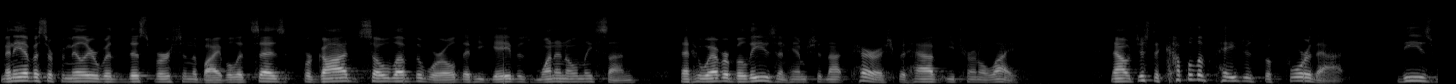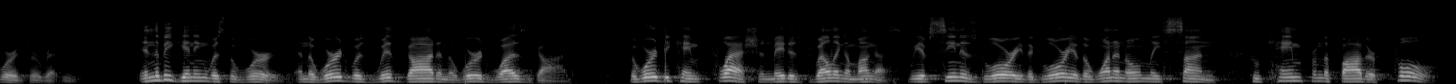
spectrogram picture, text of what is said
Many of us are familiar with this verse in the Bible. It says, For God so loved the world that he gave his one and only Son, that whoever believes in him should not perish but have eternal life. Now, just a couple of pages before that, these words are written In the beginning was the Word, and the Word was with God, and the Word was God. The Word became flesh and made his dwelling among us. We have seen his glory, the glory of the one and only Son, who came from the Father, full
